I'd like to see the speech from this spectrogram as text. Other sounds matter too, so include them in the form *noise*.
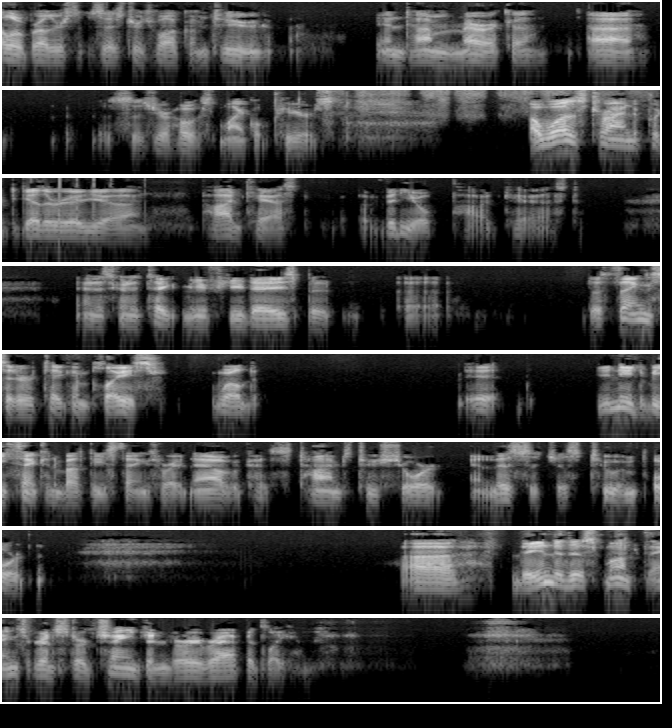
Hello, brothers and sisters. Welcome to End Time America. Uh, this is your host, Michael Pierce. I was trying to put together a uh, podcast, a video podcast, and it's going to take me a few days, but uh, the things that are taking place, well, it, you need to be thinking about these things right now because time's too short, and this is just too important. Uh, the end of this month, things are going to start changing very rapidly.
